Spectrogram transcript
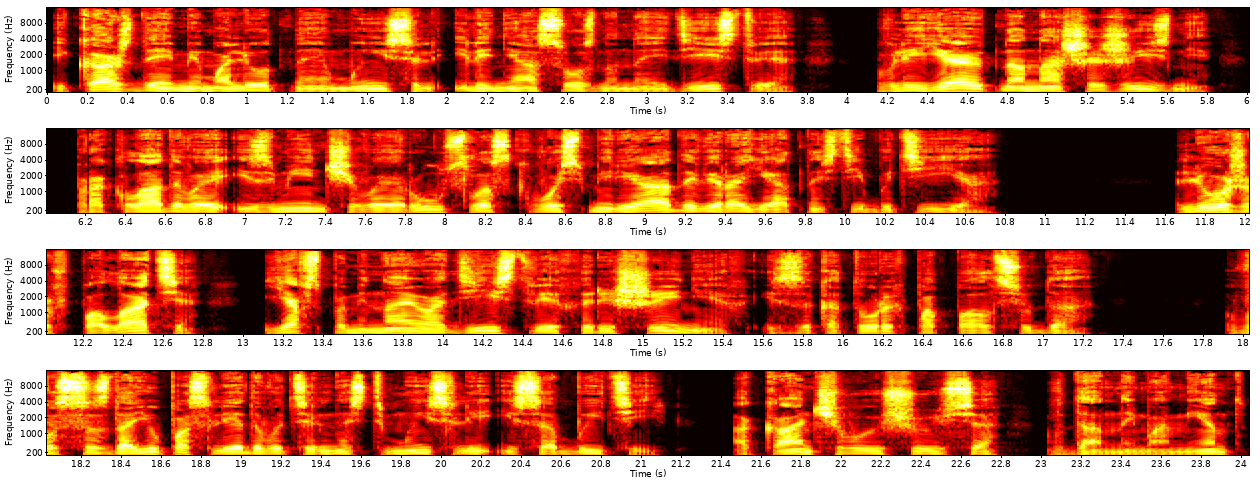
и каждая мимолетная мысль или неосознанное действие влияют на наши жизни, прокладывая изменчивое русло сквозь мириады вероятностей бытия. Лежа в палате, я вспоминаю о действиях и решениях, из-за которых попал сюда. Воссоздаю последовательность мыслей и событий, оканчивающуюся в данный момент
